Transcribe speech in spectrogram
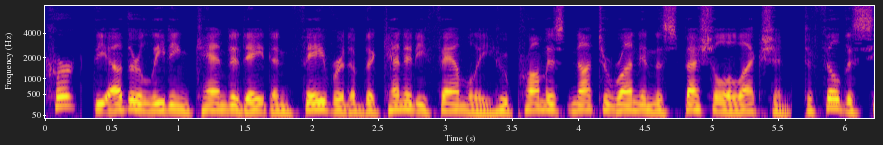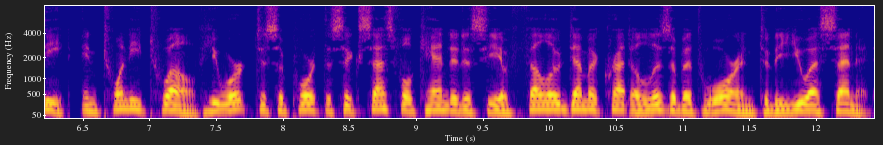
Kirk, the other leading candidate and favorite of the Kennedy family who promised not to run in the special election, to fill the seat. In 2012, he worked to support the successful candidacy of fellow Democrat Elizabeth Warren to the U.S. Senate.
